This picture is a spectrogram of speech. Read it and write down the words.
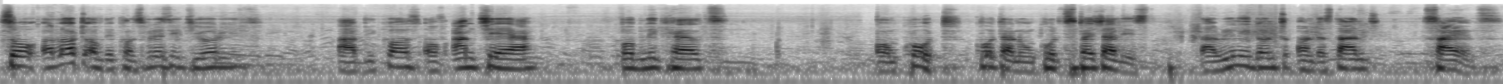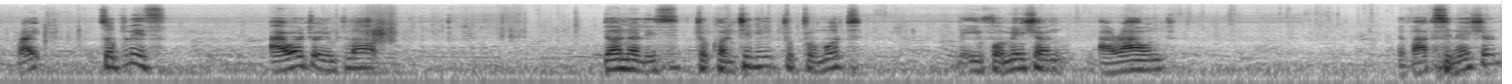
So a lot of the conspiracy theories are because of armchair public health unquote quote and unquote specialists that really don't understand science, right? So please, I want to implore journalists to continue to promote the information around the vaccination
